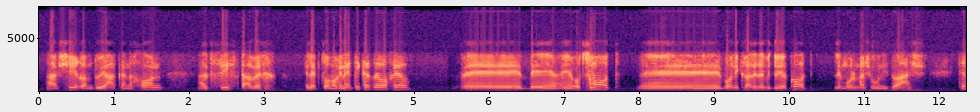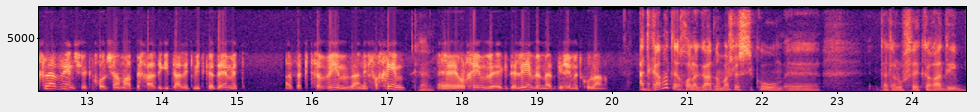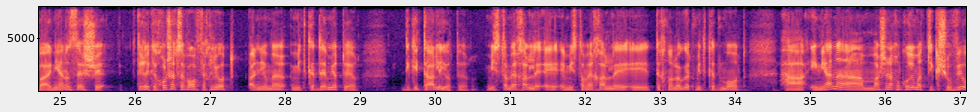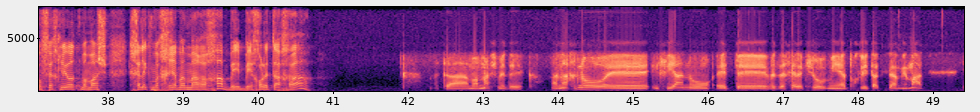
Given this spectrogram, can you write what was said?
העשיר, המדויק, הנכון, על בסיס תווך אלקטרומגנטי כזה או אחר, ובעוצמות, אה, בואו נקרא לזה מדויקות, למול מה שהוא נדרש. צריך להבין שככל שהמהפכה הדיגיטלית מתקדמת, אז הקצבים והנפחים כן. אה, הולכים וגדלים ומאתגרים את כולנו. עד כמה אתה יכול לגעת, ממש לסיכום, אה, תת-אלוף קרדי, בעניין הזה ש... תראה, ככל שהצבא הופך להיות, אני אומר, מתקדם יותר, דיגיטלי יותר, מסתמך על, אה, אה, מסתמך על אה, טכנולוגיות מתקדמות, העניין, מה שאנחנו קוראים התקשובי, הופך להיות ממש חלק מכריע במערכה, ביכולת ההכרעה. אתה ממש מדייק. אנחנו אה, אפיינו את, אה, וזה חלק שוב מהתוכנית הקצה הממד,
